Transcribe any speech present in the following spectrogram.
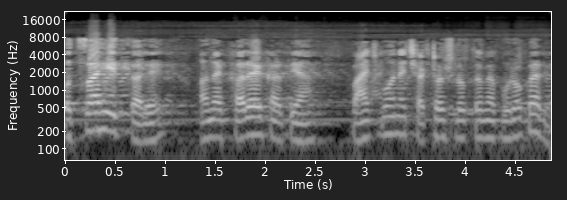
ઉત્સાહિત કરે અને ખરેખર ત્યાં પાંચમો અને છઠ્ઠો શ્લોક તો મેં પૂરો કર્યો.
